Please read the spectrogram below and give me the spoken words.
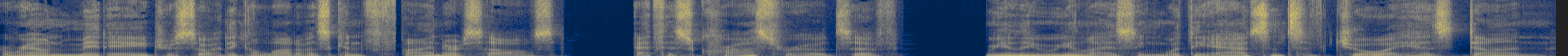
Around mid age or so, I think a lot of us can find ourselves at this crossroads of really realizing what the absence of joy has done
